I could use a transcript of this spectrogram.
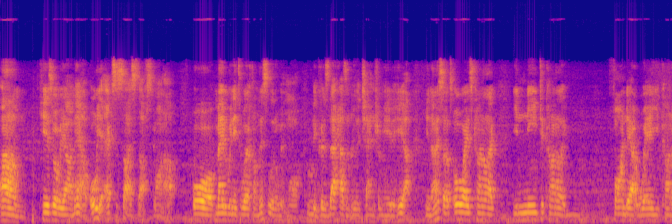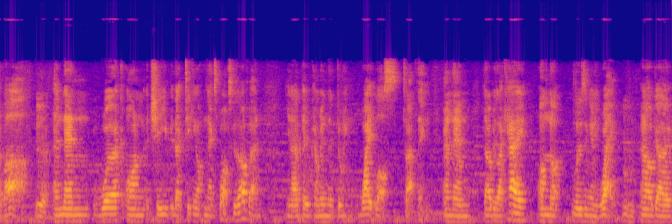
Um, here's where we are now. All your exercise stuff's gone up, or maybe we need to work on this a little bit more Mm. because that hasn't really changed from here to here. You know, so it's always kind of like you need to kind of like find out where you kind of are Yeah. and then work on achieve like ticking off the next box because I've had you know people come in that are doing weight loss type thing and then they'll be like hey I'm not losing any weight Mhm. and I'll go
